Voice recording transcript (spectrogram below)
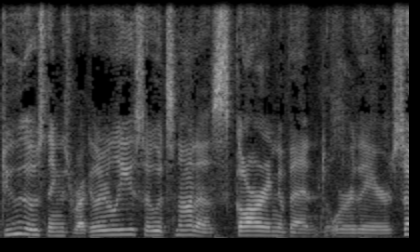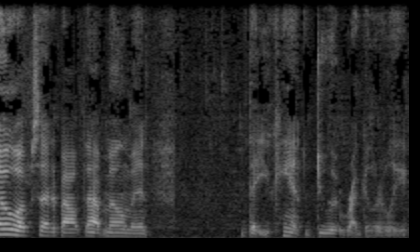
do those things regularly so it's not a scarring event or they're so upset about that moment that you can't do it regularly.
